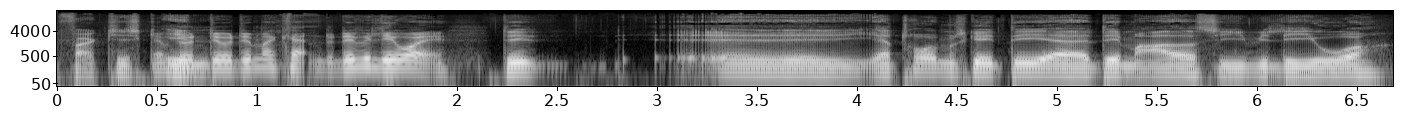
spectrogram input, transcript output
faktisk. Jamen, det, er jo- en- det er jo det, man kan. Det er det, vi lever af. det, øh, jeg tror måske, det er, det er meget at sige, at vi lever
